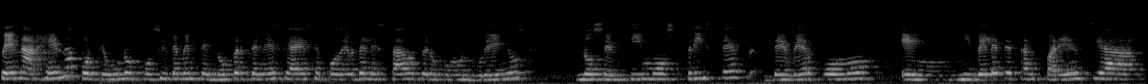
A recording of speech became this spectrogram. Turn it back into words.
pena ajena porque uno posiblemente no pertenece a ese poder del Estado, pero como hondureños nos sentimos tristes de ver cómo en niveles de transparencia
